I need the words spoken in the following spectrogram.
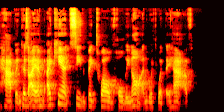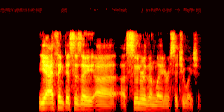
happen? Because I, am I can't see the Big 12 holding on with what they have. Yeah, I think this is a uh, a sooner than later situation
